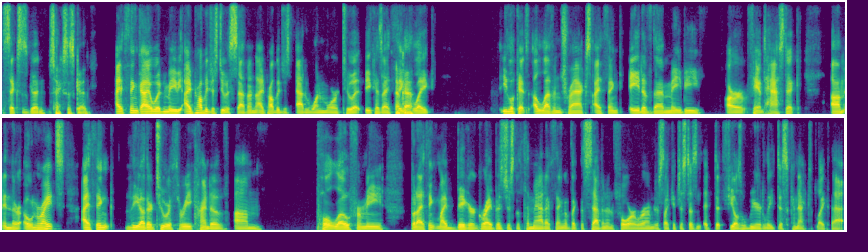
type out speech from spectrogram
six is good. six is good. I think I would maybe I'd probably just do a seven. I'd probably just add one more to it because I think Okay. like you look at eleven tracks, I think eight of them maybe are fantastic um in their own rights. I think the other two or three kind of um pull low for me. But I think my bigger gripe is just the thematic thing of like the seven and four, where I'm just like it just doesn't it, it feels weirdly disconnected like that.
